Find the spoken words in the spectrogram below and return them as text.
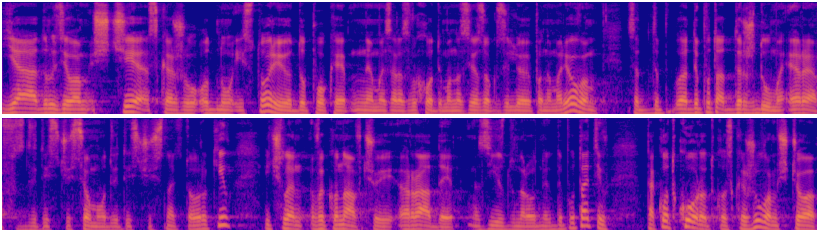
Я, друзі, вам ще скажу одну історію, допоки ми зараз виходимо на зв'язок з Іллею Пономарьовим. Це деп- депутат Держдуми РФ з 2007-2016 років і член виконавчої ради з'їзду народних депутатів. Так от коротко скажу вам, що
